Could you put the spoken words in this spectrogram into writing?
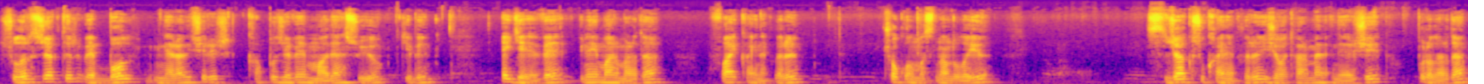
suları sıcaktır ve bol mineral içerir. Kaplıca ve maden suyu gibi Ege ve Güney Marmara'da fay kaynakları çok olmasından dolayı sıcak su kaynakları, jeotermal enerji buralarda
